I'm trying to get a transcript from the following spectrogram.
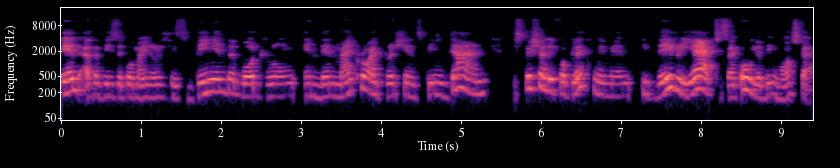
and other visible minorities being in the boardroom and then microaggressions being done especially for black women, if they react, it's like, oh, you're being hostile,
